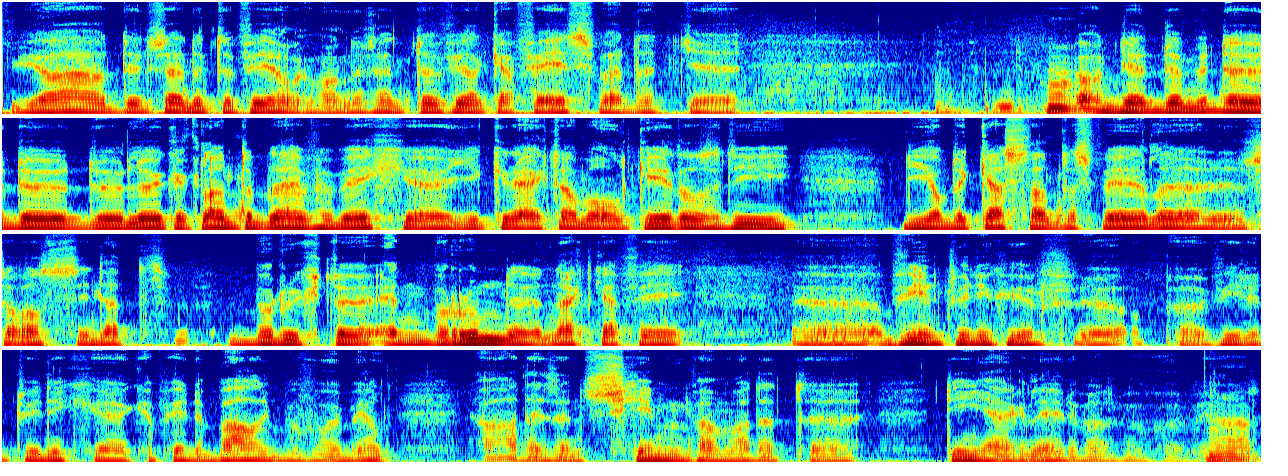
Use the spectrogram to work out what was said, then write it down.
ja, er zijn er te veel gewoon. Er zijn te veel cafés waar dat je... De, de, de, de, de leuke klanten blijven weg. Eh, je krijgt allemaal kerels die, die op de kast staan te spelen. Zoals in dat beruchte en beroemde nachtcafé. eh, op 24 uur eh, op eh, 24 eh, Café de Bali bijvoorbeeld. Ja, dat is een schim van wat het tien jaar geleden was bijvoorbeeld. Ja.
